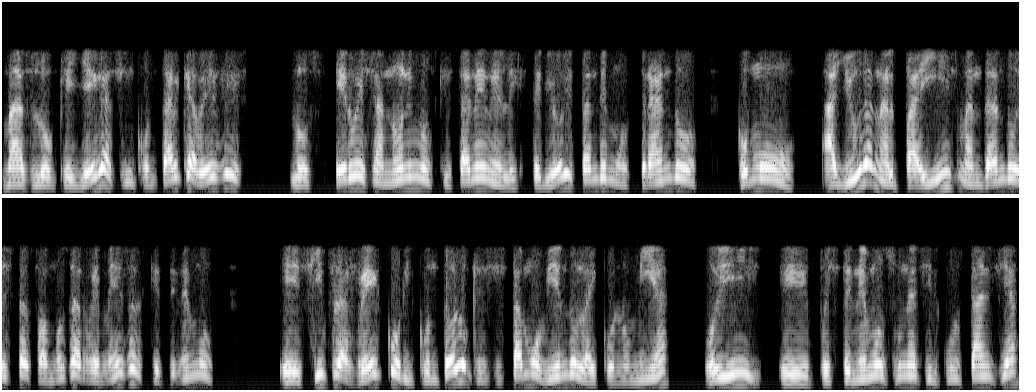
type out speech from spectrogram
más lo que llega sin contar que a veces los héroes anónimos que están en el exterior están demostrando cómo ayudan al país mandando estas famosas remesas que tenemos eh, cifras récord y con todo lo que se está moviendo la economía, hoy eh, pues tenemos una circunstancia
